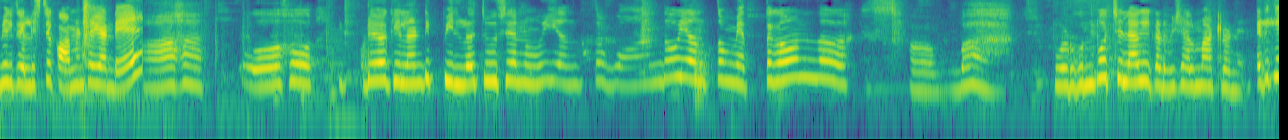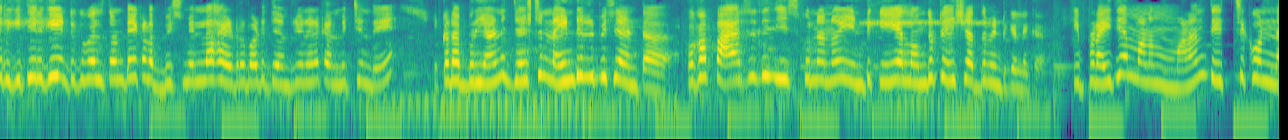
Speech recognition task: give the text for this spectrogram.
మీకు తెలిస్తే కామెంట్ చేయండి. ఆహా. ఓహో ఇప్పుడే ఒక ఇలాంటి పిల్ల చూశాను. ఎంత బాగుందో ఎంత మెత్తగా ఉందో. అబ్బా. పొడుగుని పోచ్చేలాగా ఇక్కడ విశాల్ మాటలోనే ఇటు తిరిగి తిరిగి ఇంటికి వెళ్తుంటే ఇక్కడ బిస్మిల్లా హైదరాబాద్ దమ్ బిర్యానీ అని కనిపించింది. ఇక్కడ బిర్యానీ జస్ట్ నైంటీ రూపీసే అంట. ఒక పార్సల్ తీసుకున్నాను ఇంటికి ఎలా ఉందో టేస్ట్ చేద్దాం ఇంటికి వెళ్ళాక. ఇప్పుడైతే మనం మనం తెచ్చుకున్న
